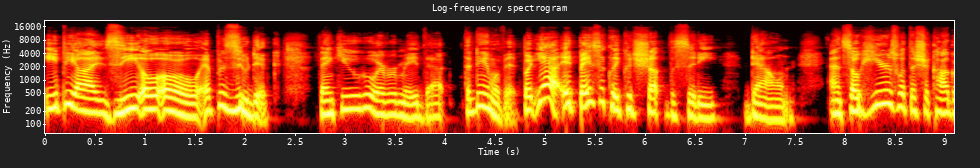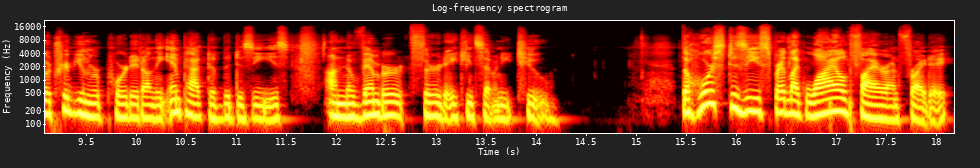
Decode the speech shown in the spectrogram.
E P I Z O O, epizootic. Thank you, whoever made that, the name of it. But yeah, it basically could shut the city down. And so here's what the Chicago Tribune reported on the impact of the disease on November 3rd, 1872. The horse disease spread like wildfire on Friday.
